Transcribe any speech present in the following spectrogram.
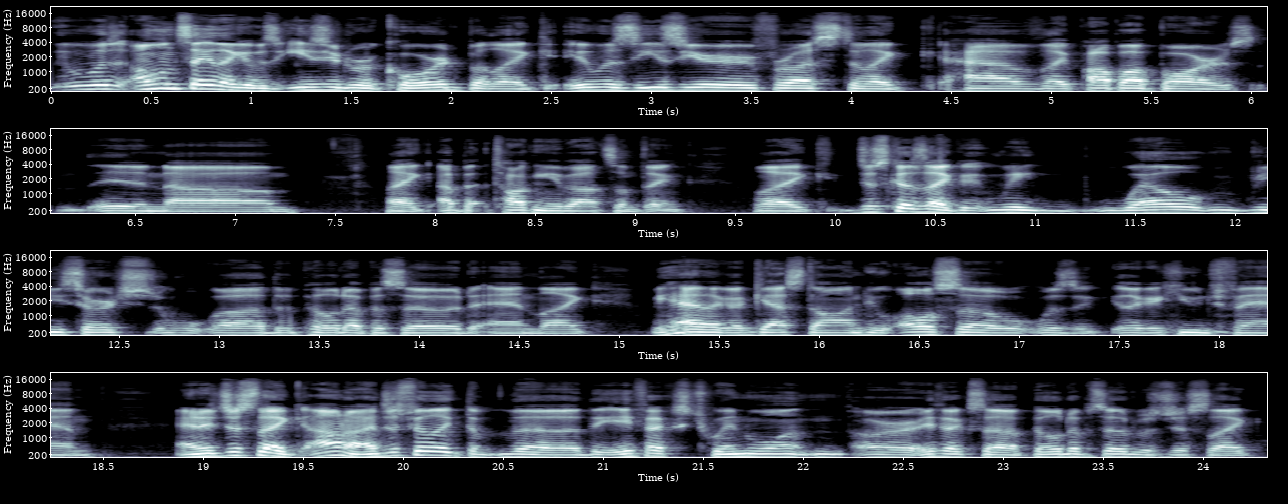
it was. I wouldn't say like it was easier to record, but like it was easier for us to like have like pop up bars in um like ab- talking about something. Like just because like we well researched uh, the pilled episode and like we had like a guest on who also was like a huge fan. And it's just like I don't know. I just feel like the the the Aphex Twin one or Aphex uh, build episode was just like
